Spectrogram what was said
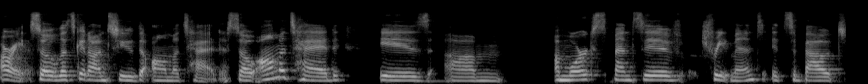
All right, so let's get on to the Alma-TED. So Alma-TED is um, a more expensive treatment. It's about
